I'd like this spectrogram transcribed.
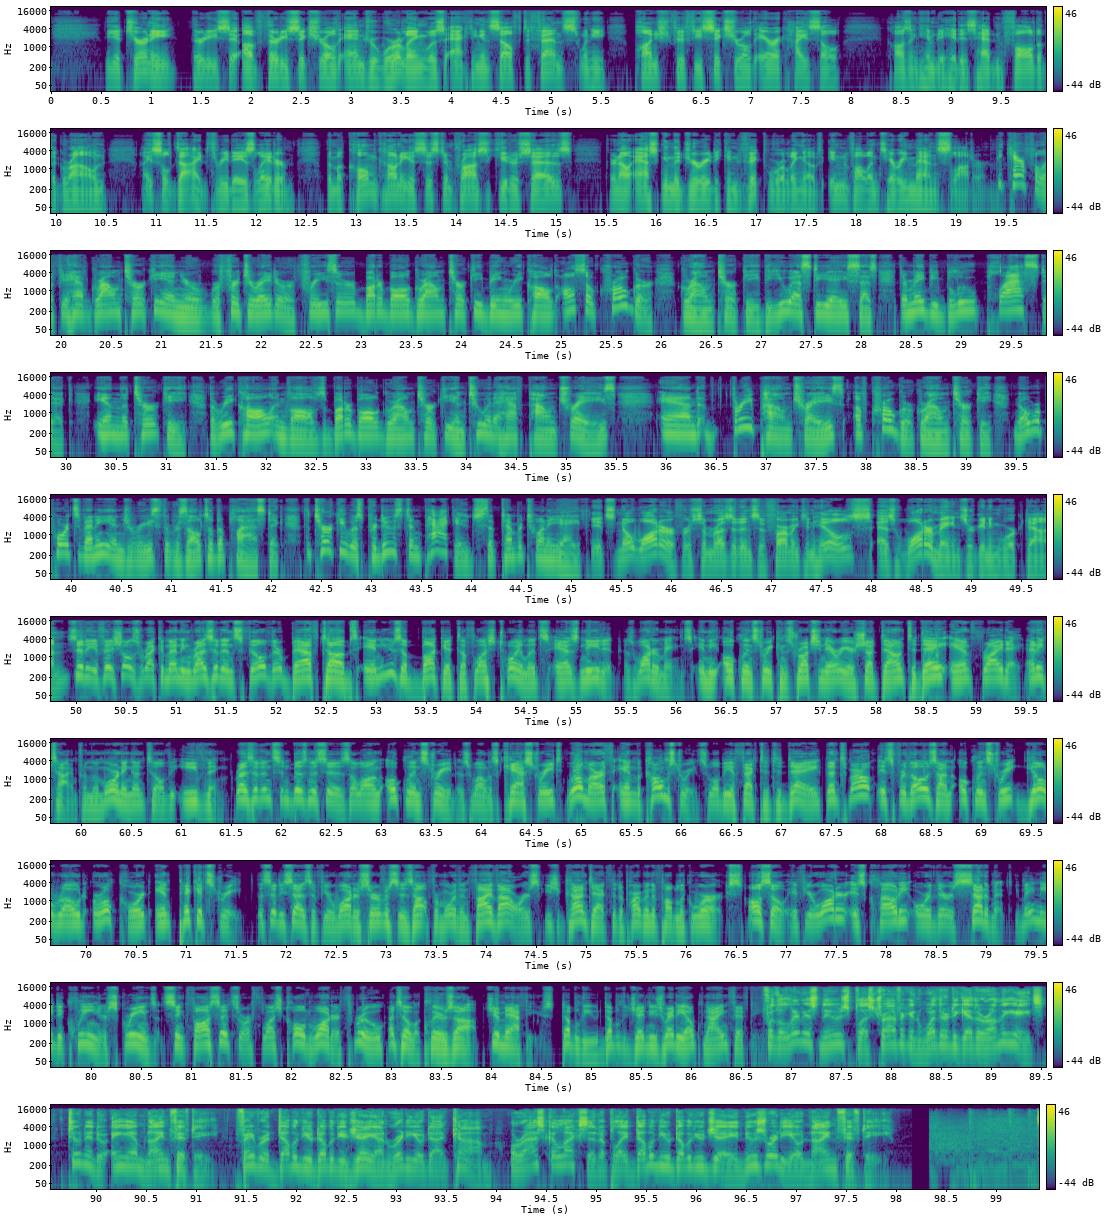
The attorney 36, of 36 year old Andrew Whirling was acting in self defense when he punched 56 year old Eric Heisel, causing him to hit his head and fall to the ground. Heisel died three days later. The Macomb County Assistant Prosecutor says they're now asking the jury to convict Whirling of involuntary manslaughter. Be careful if you have ground turkey in your refrigerator or freezer. Butterball ground turkey being recalled. Also, Kroger ground turkey. The USDA says there may be blue plastic in the turkey. The recall involves Butterball ground turkey in two and a half pound trays and three pound trays of Kroger ground turkey. No reports of any injuries, the result of the plastic. The turkey was produced and packaged September 28th. It's no water for some residents of Farmington Hills as water mains are getting worked on. City officials recommending residents fill their bathtubs and use a bucket to flush toilets as needed, as water mains in the Oakland Street construction area are shut down today and Friday, anytime from the morning until the evening. Residents and businesses along Oakland Street, as well as Cass Street, Wilmarth, and Macomb Streets will be affected today. Then tomorrow, it's for those on Oakland Street, Gill Road, Earl Court, and Pickett Street. The city says if your water service is out for more than five hours, you should contact the Department of Public Works. Also, if your water is cloudy or there is sediment, you may need to clean your screens at sink faucets or flush cold water through until it clears up. Jim Matthews, WWJ News Radio 950. For the latest news plus traffic and weather together on the 8s, tune into AM 950. Favorite WWJ on radio.com or ask Alexa to play WWJ News Radio 950.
